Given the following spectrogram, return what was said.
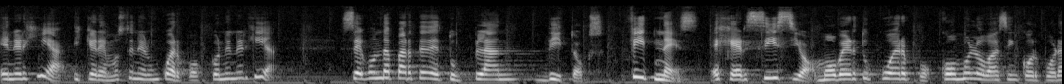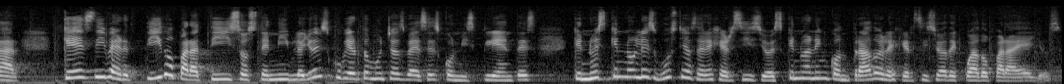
energía y queremos tener un cuerpo con energía. Segunda parte de tu plan detox. Fitness, ejercicio, mover tu cuerpo, cómo lo vas a incorporar que es divertido para ti y sostenible. Yo he descubierto muchas veces con mis clientes que no es que no les guste hacer ejercicio, es que no han encontrado el ejercicio adecuado para ellos.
